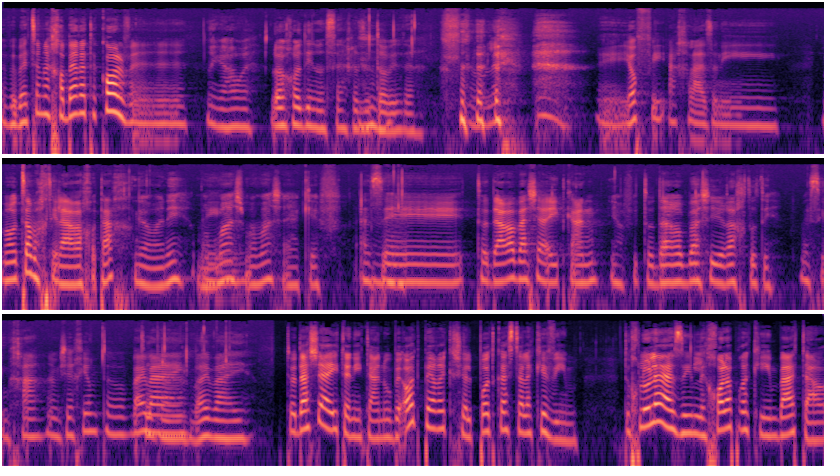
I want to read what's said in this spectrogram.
ובעצם לחבר את הכל. ו... לגמרי, לא יכולתי לנסח את זה טוב יותר. יופי, אחלה, אז אני מאוד שמחתי לארח אותך. גם אני, ממש, ממש היה כיף. אז תודה רבה שהיית כאן. יופי, תודה רבה שאירחת אותי. בשמחה. המשך יום טוב. ביי ביי. ביי ביי. תודה שהייתן איתנו בעוד פרק של פודקאסט על עקבים. תוכלו להאזין לכל הפרקים באתר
